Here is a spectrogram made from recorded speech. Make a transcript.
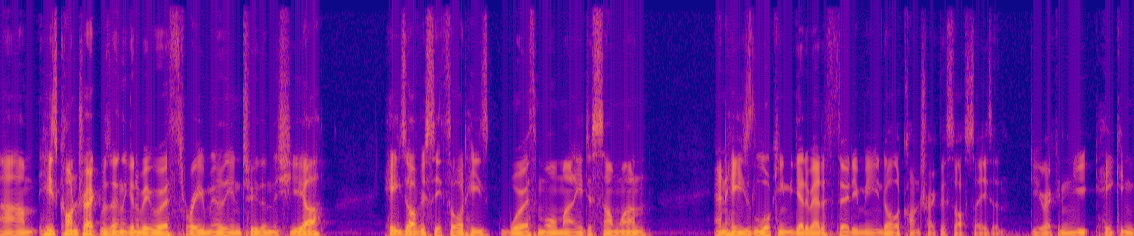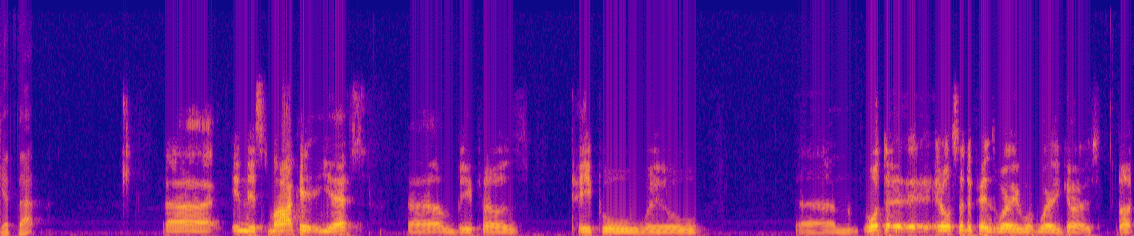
Um, his contract was only going to be worth three million to them this year. He's obviously thought he's worth more money to someone, and he's looking to get about a thirty million dollar contract this offseason. Do you reckon you, he can get that? Uh, in this market, yes, um, because people will. Um, what the, it also depends where he where he goes, but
